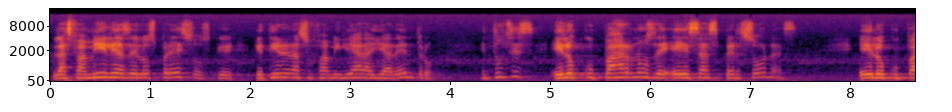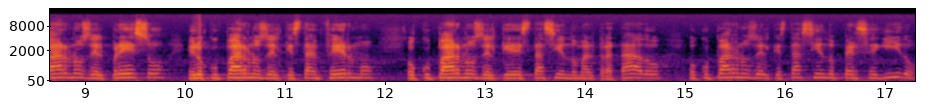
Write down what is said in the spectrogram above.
las familias de los presos que, que tienen a su familiar ahí adentro? Entonces, el ocuparnos de esas personas el ocuparnos del preso, el ocuparnos del que está enfermo, ocuparnos del que está siendo maltratado, ocuparnos del que está siendo perseguido.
